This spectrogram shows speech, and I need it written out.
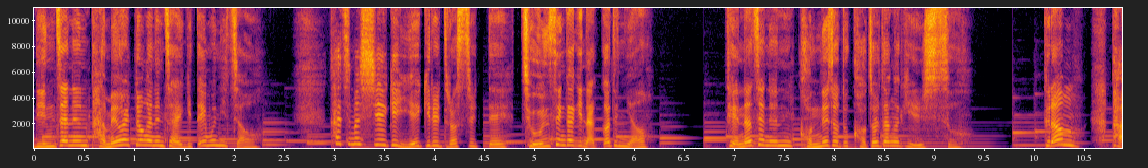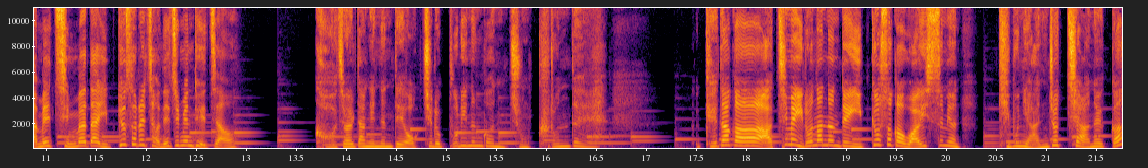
닌자는 밤에 활동하는 자이기 때문이죠. 카지마 씨에게 이 얘기를 들었을 때 좋은 생각이 났거든요. 대낮에는 건네줘도 거절당하기 일수. 그럼 밤에 집마다 입교서를 전해주면 되죠. 거절당했는데 억지로 뿌리는 건 좀 그런데. 게다가 아침에 일어났는데 입교서가 와 있으면 기분이 안 좋지 않을까?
